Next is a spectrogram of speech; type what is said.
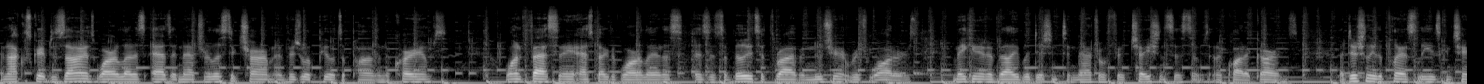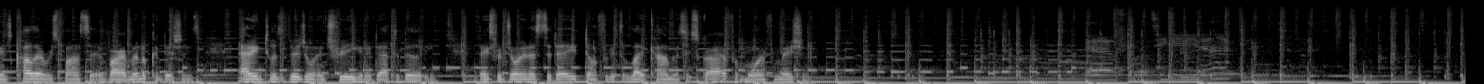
In aquascape designs, water lettuce adds a naturalistic charm and visual appeal to ponds and aquariums. One fascinating aspect of water lettuce is its ability to thrive in nutrient rich waters, making it a valuable addition to natural filtration systems in aquatic gardens. Additionally, the plant's leaves can change color in response to environmental conditions, adding to its visual intrigue and adaptability. Thanks for joining us today. Don't forget to like, comment, and subscribe for more information.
